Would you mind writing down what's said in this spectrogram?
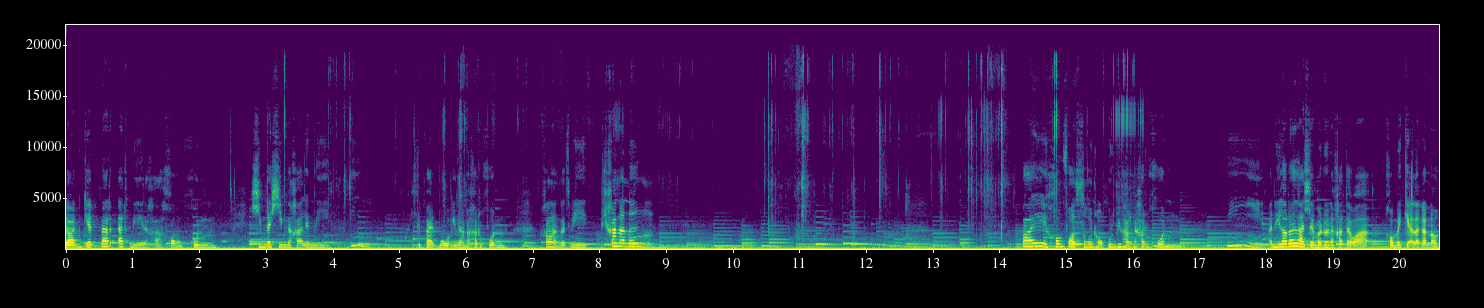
Don't Get Mad at Me นะคะ ของคุณคิมนาคิมนะคะเล่มนี้อื 18บวกอีกแล้วนะคะทุกคน ข้างหลังก็จะมีที่ขั้นอันนึงไปคอมฟอร์ z โซนของคุณพิพักนะคะทุกคน นี่ อันนี้เราได้ลายเซ็นมาด้วยนะคะ แต่ว่าขอไม่แกะแล้วกันเนาะ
